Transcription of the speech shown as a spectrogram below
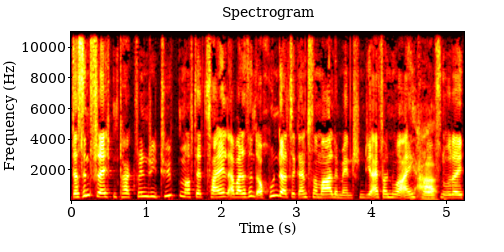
da sind vielleicht ein paar cringy Typen auf der Zeile, aber da sind auch hunderte ganz normale Menschen, die einfach nur einkaufen ja, oder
